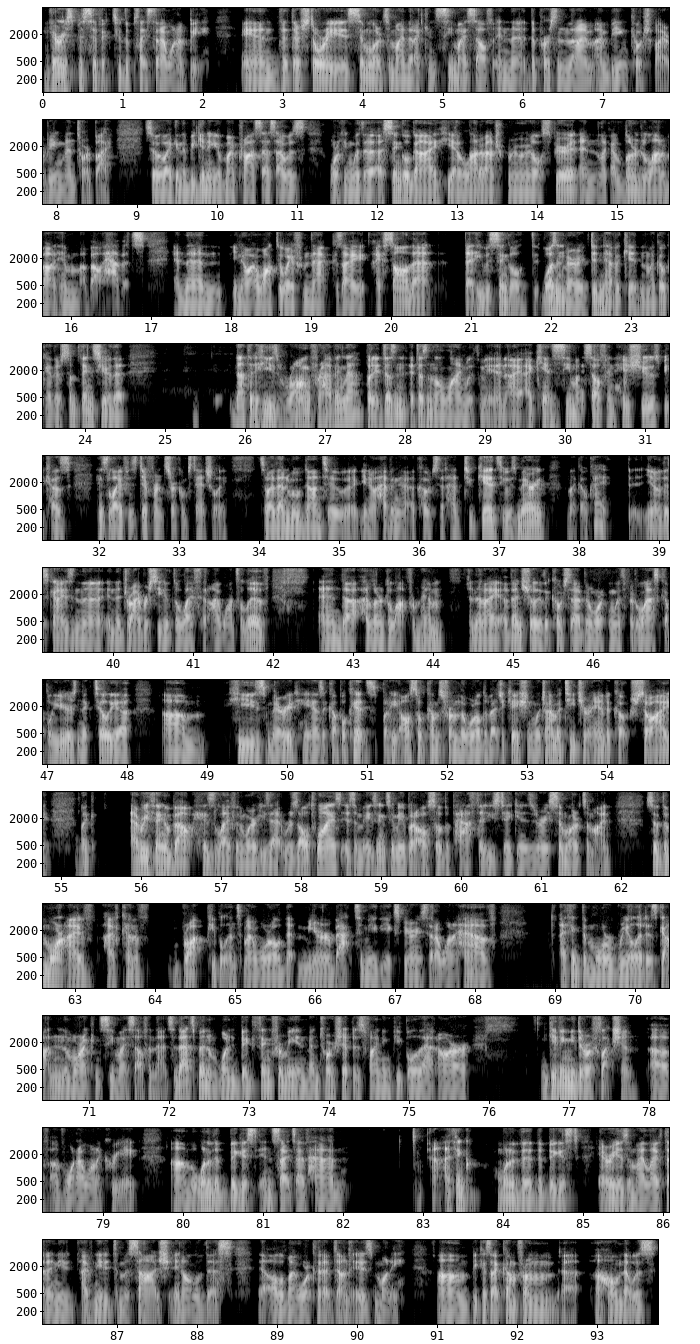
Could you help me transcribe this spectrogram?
very specific to the place that I want to be, and that their story is similar to mine. That I can see myself in the the person that I'm I'm being coached by or being mentored by. So, like in the beginning of my process, I was working with a, a single guy. He had a lot of entrepreneurial spirit, and like I learned a lot about him about habits. And then, you know, I walked away from that because I I saw that that he was single, wasn't married, didn't have a kid. And I'm like, okay, there's some things here that not that he's wrong for having that, but it doesn't it doesn't align with me. And I, I can't see myself in his shoes because his life is different circumstantially. So I then moved on to uh, you know having a, a, coach that had two kids. He was married. I'm like, okay, you know this guy is in the in the driver's seat of the life that I want to live. And uh, I learned a lot from him. And then I eventually, the coach that I've been working with for the last couple of years, Nick Tilia, um, he's married he has a couple kids but he also comes from the world of education which i'm a teacher and a coach. So i like everything about his life and where he's at result wise is amazing to me but also the path that he's taken is very similar to mine. So the more i've i've kind of brought people into my world that mirror back to me the experience that i want to have i think the more real it has gotten the more i can see myself in that. So that's been one big thing for me in mentorship is finding people that are giving me the reflection of of what I want to create. Um, but one of the biggest insights I've had, I think one of the the biggest areas of my life that I need I've needed to massage in all of this, all of my work that I've done is money, um, because I come from uh, a home that was.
